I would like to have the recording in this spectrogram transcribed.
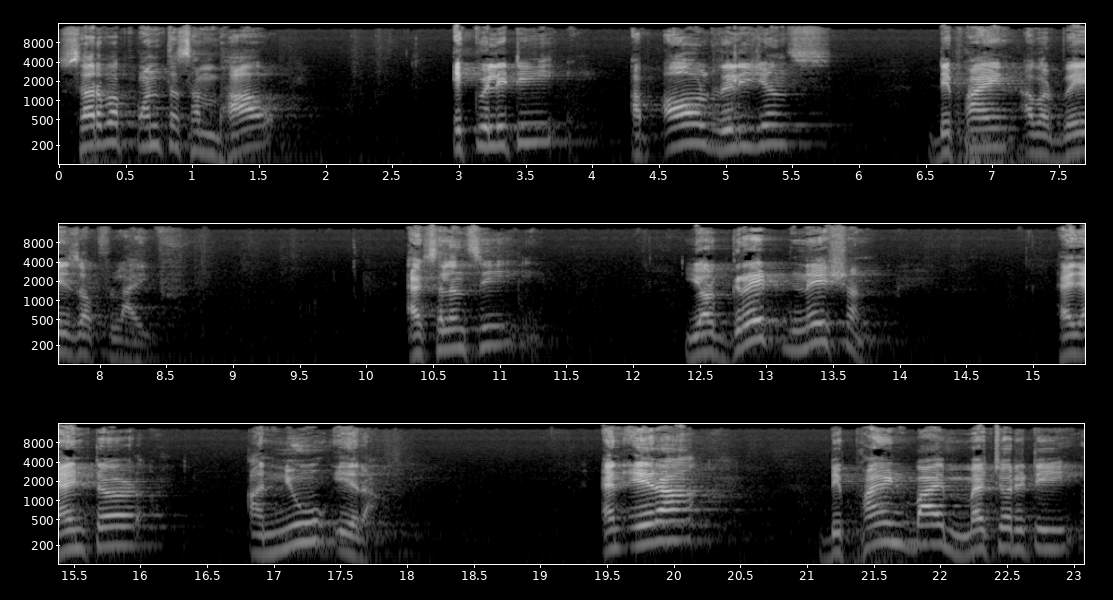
sarva pantha sambhav equality of all religions define our ways of life. Excellency, your great nation has entered a new era, an era defined by maturity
